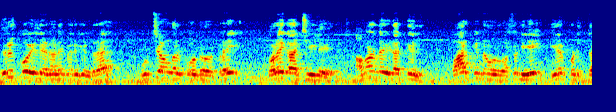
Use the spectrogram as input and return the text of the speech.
திருக்கோயிலில் நடைபெறுகின்ற உற்சவங்கள் போன்றவற்றை தொலைக்காட்சியிலே அமர்ந்த இடத்தில் பார்க்கின்ற ஒரு வசதியை ஏற்படுத்த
